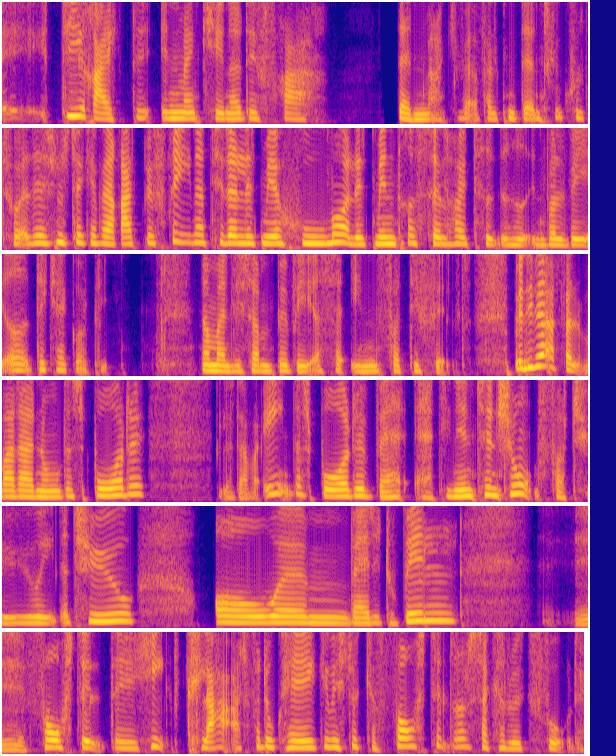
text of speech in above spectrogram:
Øh, direkte, end man kender det fra Danmark, i hvert fald den danske kultur. Jeg synes, det kan være ret befriende, til der er lidt mere humor og lidt mindre selvhøjtidlighed involveret. Det kan jeg godt lide, når man ligesom bevæger sig inden for det felt. Men i hvert fald var der nogen, der spurgte, eller der var en, der spurgte, hvad er din intention for 2021? Og øhm, hvad er det, du vil? Øh, forestil det helt klart, for du kan ikke, hvis du ikke kan forestille dig det, så kan du ikke få det.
